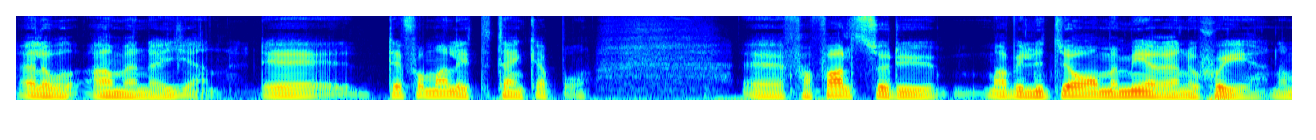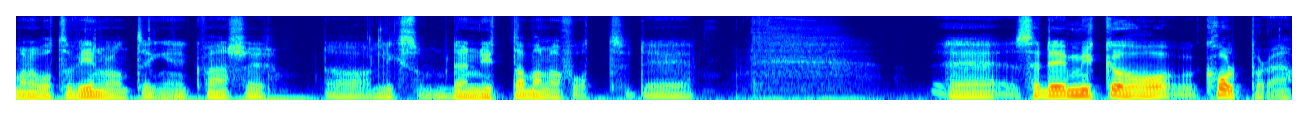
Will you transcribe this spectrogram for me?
Eller använda igen. Det, det får man lite tänka på. Eh, framförallt så är det ju, man vill inte göra med mer energi när man återvinner någonting. Kanske ja, liksom den nytta man har fått. Det, eh, så det är mycket att ha koll på det.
